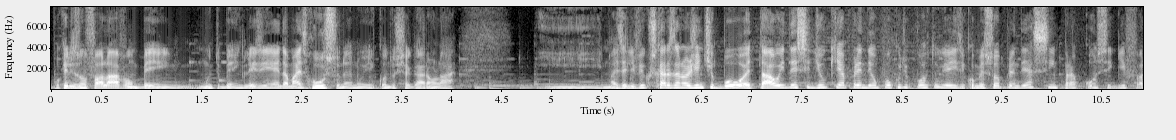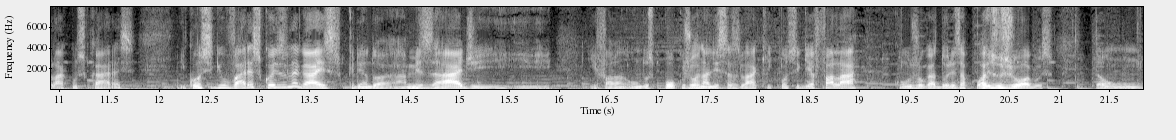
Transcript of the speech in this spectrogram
porque eles não falavam bem muito bem inglês e ainda mais russo, né, no, quando chegaram lá. E, mas ele viu que os caras eram gente boa e tal e decidiu que ia aprender um pouco de português e começou a aprender assim para conseguir falar com os caras e conseguiu várias coisas legais, criando a, a amizade e, e, e falando um dos poucos jornalistas lá que conseguia falar com os jogadores após os jogos. Então,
